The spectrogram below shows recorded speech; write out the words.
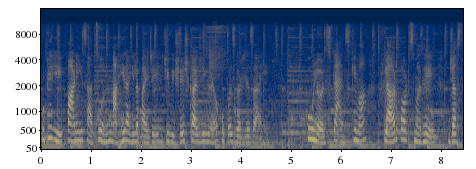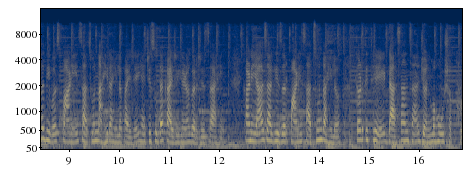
कुठेही पाणी साचून नाही राहिलं पाहिजे ह्याची विशेष काळजी घेणं खूपच गरजेचं आहे. कूलर्स टँक्स किंवा फ्लावर पॉट्समध्ये जास्त दिवस पाणी साचून नाही राहिलं पाहिजे ह्याचीसुद्धा काळजी घेणं गरजेचं आहे. कारण या जागी जर पाणी साचून राहिलं तर तिथे डासांचा जन्म होऊ शकतो.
